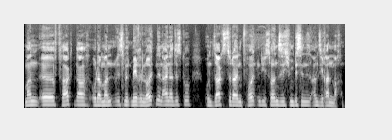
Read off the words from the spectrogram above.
Man äh, fragt nach, oder man ist mit mehreren Leuten in einer Disco und sagst zu deinen Freunden, die sollen sich ein bisschen an sie ranmachen.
